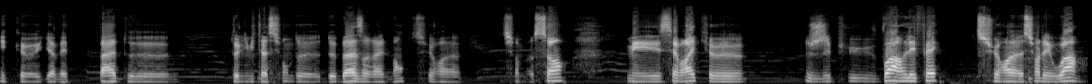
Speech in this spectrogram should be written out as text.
et qu'il n'y avait pas de, de limitation de, de, base réellement sur, euh, sur nos sorts. Mais c'est vrai que j'ai pu voir l'effet sur, euh, sur les Wars,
